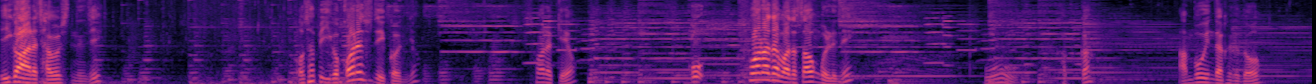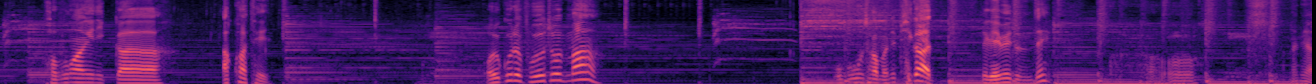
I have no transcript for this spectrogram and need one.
이거 안에 잡을 수 있는지? 어차피 이거 꺼낼 수도 있거든요? 소환할게요. 어? 소환하자마자 싸움 걸리네? 오, 가볼까? 안 보인다, 근데 너. 거북왕이니까, 아쿠아테일. 얼굴을 보여줘, 임마! 오, 오, 잠깐만요. 피가 되게 애매해졌는데? 어, 어. 아니야.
